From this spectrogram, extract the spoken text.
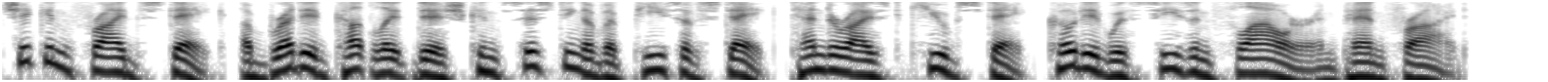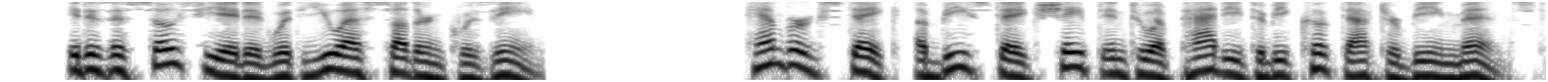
Chicken fried steak, a breaded cutlet dish consisting of a piece of steak tenderized cube steak coated with seasoned flour and pan-fried. It is associated with U.S. Southern cuisine. Hamburg steak, a beefsteak shaped into a patty to be cooked after being minced.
